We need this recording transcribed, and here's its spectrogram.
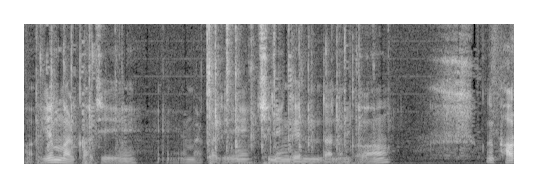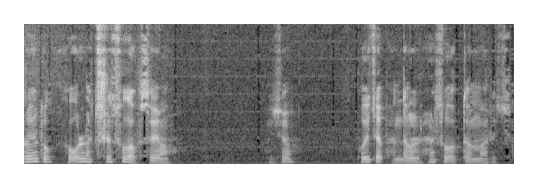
어, 연말까지 예, 연말까지 진행된다는 거. 바로 이렇게 올라칠 수가 없어요. 그죠? V자 반등을 할 수가 없단 말이죠.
